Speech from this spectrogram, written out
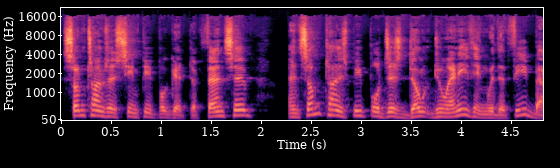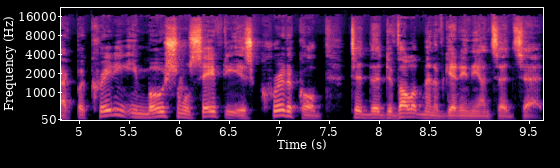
Sometimes I've seen people get defensive, and sometimes people just don't do anything with the feedback. But creating emotional safety is critical to the development of getting the unsaid said.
